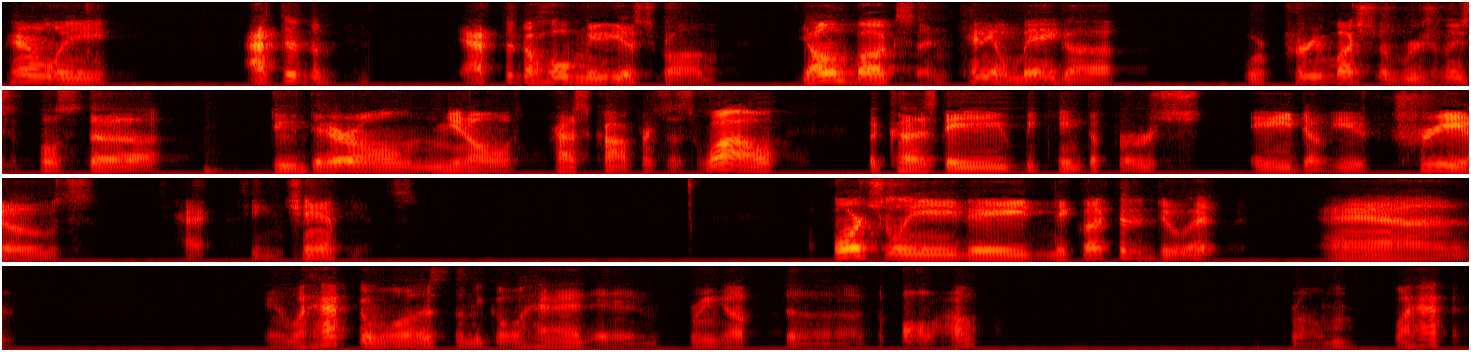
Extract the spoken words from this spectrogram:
apparently, after the after the whole media scrum, Young Bucks and Kenny Omega were pretty much originally supposed to do their own, you know, press conference as well because they became the first AEW Trios team champions. Unfortunately, they neglected to do it, and and what happened was, let me go ahead and bring up the the fallout from what happened.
